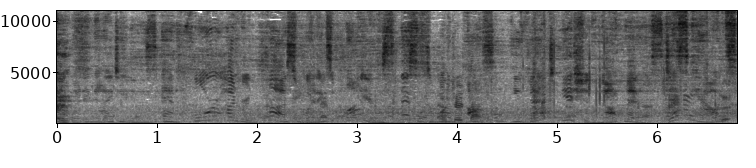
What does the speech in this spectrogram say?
ideas and 400 plus wedding suppliers. This is one awesome event you should not miss. Discounts,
